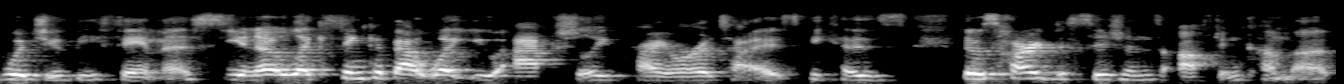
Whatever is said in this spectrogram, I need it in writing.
would you be famous? You know like think about what you actually prioritize because those hard decisions often come up.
